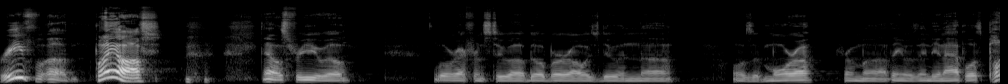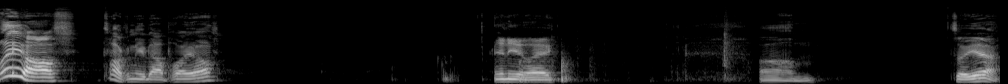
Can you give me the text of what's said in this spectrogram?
Ref uh, playoffs. that was for you, Will. A little reference to uh, Bill Burr always doing. Uh, what was it, Mora from uh, I think it was Indianapolis. Playoffs. Talk to me about playoffs. Anyway, um, so yeah,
